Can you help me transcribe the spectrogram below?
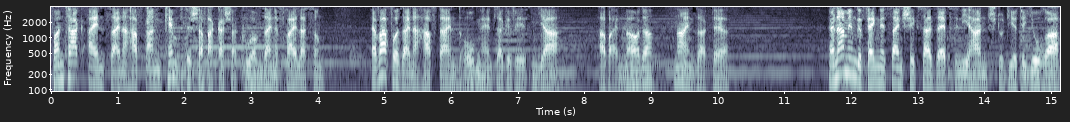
Von Tag 1 seiner Haft an kämpfte Shabaka Shakur um seine Freilassung. Er war vor seiner Haft ein Drogenhändler gewesen, ja. Aber ein Mörder? Nein, sagte er. Er nahm im Gefängnis sein Schicksal selbst in die Hand, studierte Jura,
